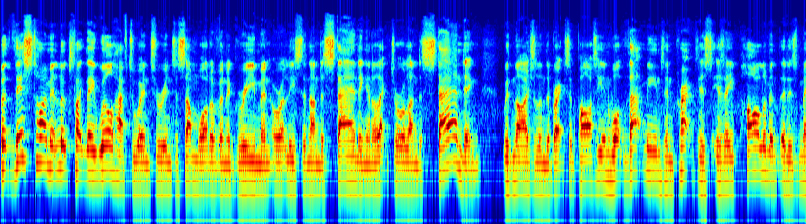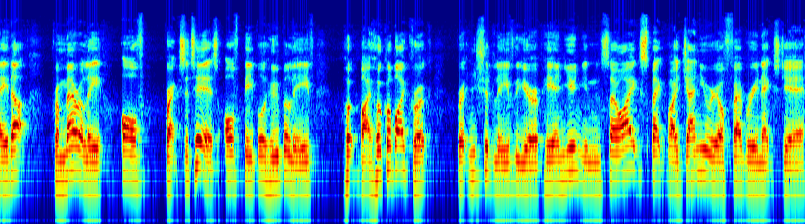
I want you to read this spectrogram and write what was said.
But this time it looks like they will have to enter into somewhat of an agreement, or at least an understanding, an electoral understanding with Nigel and the Brexit Party. And what that means in practice is a parliament that is made up primarily of Brexiteers, of people who believe, by hook or by crook, Britain should leave the European Union. And so I expect by January or February next year,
